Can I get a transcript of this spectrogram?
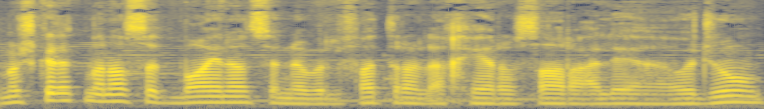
مشكلة منصة Binance إنه بالفترة الأخيرة صار عليها هجوم.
